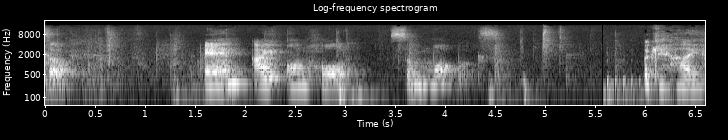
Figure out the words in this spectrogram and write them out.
So, and I unhauled some more books. Okay, hi.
